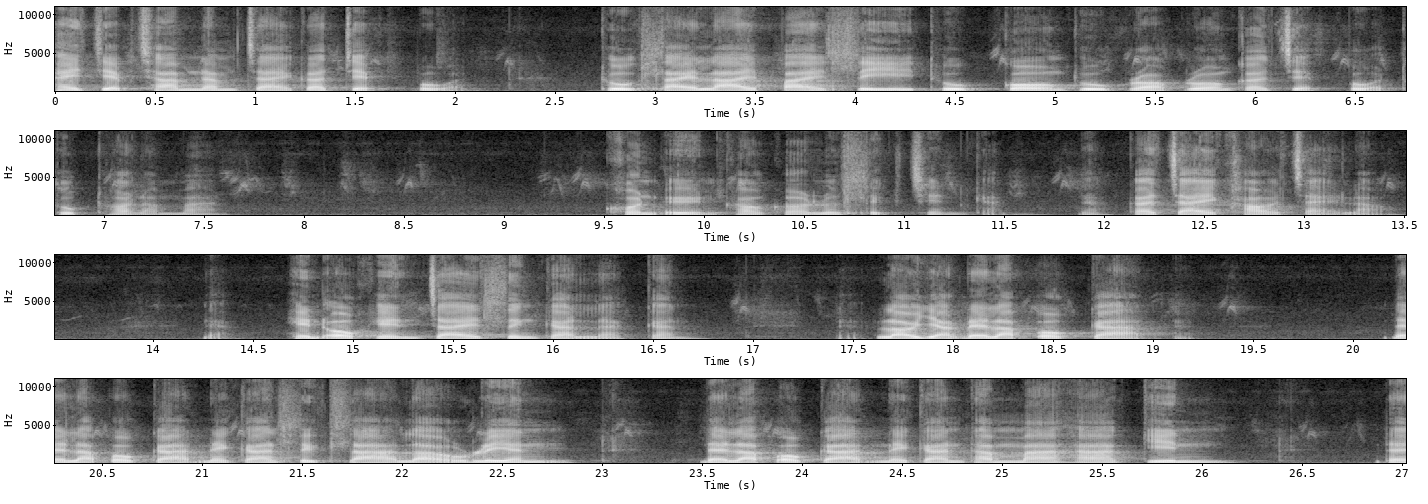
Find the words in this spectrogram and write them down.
ให้เจ็บช้ำน้ำใจก็เจ็บปวด ถูกใส่ร้ายป้ายสี ถูกโกง ถูกหลอกลวงก็เจ็บปวดทุกทรมาน คนอื่นเขาก็รู้สึกเช่นกันนะก็ใจเขาใจเราเนี่ยเห็นอกเห็นใจซึ่งกันและกันเราอยากได้รับโอกาส ได้รับโอกาสในการศึกษาเราเรียน ได้รับโอกาสในการทำมาหากิน ได้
